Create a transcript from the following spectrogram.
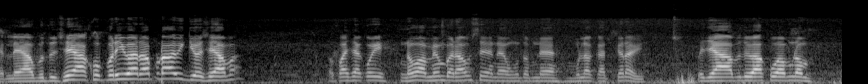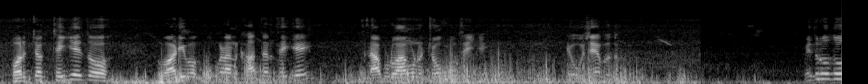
એટલે આ બધું છે, આખો પરિવાર આપણો આવી ગયો છે આમાં. પાછા કોઈ નવા મેમ્બર આવશે અને હું તમને મુલાકાત કરાવી. પછી આ બધું આખું આમને આમ ભરચક થઈ જાય તો વાડીમાં કુકડાને ખાતર થઈ જાય અને આપણું આંગણું ચોખ્ખું થઈ જાય. એવું છે બધું. મિત્રો, તો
